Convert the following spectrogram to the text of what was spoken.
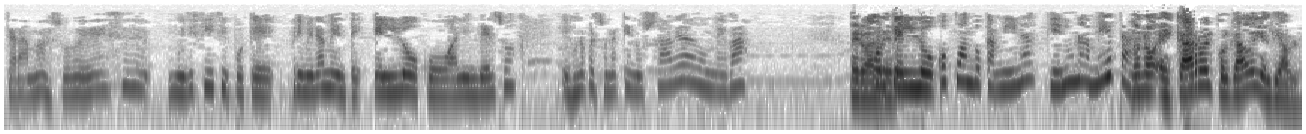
Caramba, eso es eh, muy difícil porque primeramente el loco o al inverso es una persona que no sabe a dónde va. Pero Porque dere- el loco cuando camina tiene una meta. No, no, el carro, el colgado y el diablo.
